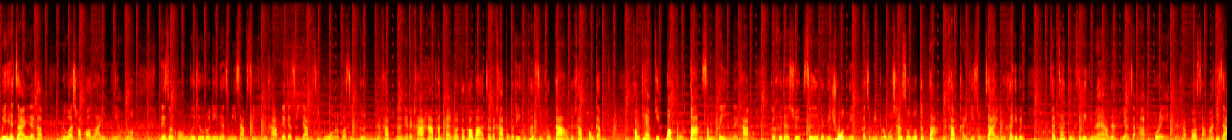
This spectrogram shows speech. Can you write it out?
ไม่แน่ใจนะครับ หรือว่าช็อปออนไลน์อย่างเดียวเนาะ ในส่วนของมือถือรุ่นนี้เนี่ยจะมี 3 สีนะครับได้แก่สีดำสีม่วงแล้วก็สีเงินนะครับในราคา 5,899 บาทจากราคาปกติ 6,499 นะครับพร้อมกับของแถมกิฟต์บ็อกต่างๆซัมติงนะครับก็คือถ้าซื้อกันในช่วงนี้ก็จะมีโปรโมชั่นส่วนลดต่างๆนะครับใครที่สนใจหรือใครที่เป็นแฟนๆ Infinix อยู่แล้วนะอยากจะอัปเกรดนะครับก็สามารถที่จะ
